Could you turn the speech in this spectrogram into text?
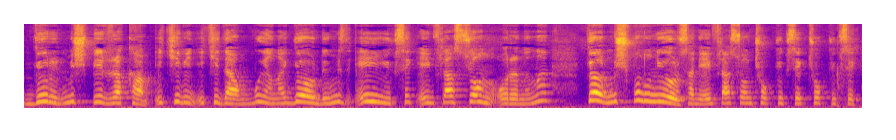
görülmüş bir rakam. 2002'den bu yana gördüğümüz en yüksek enflasyon oranını görmüş bulunuyoruz. Hani enflasyon çok yüksek çok yüksek.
